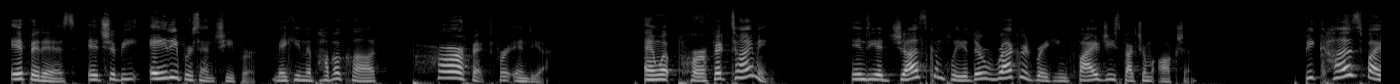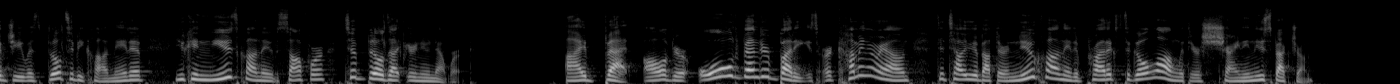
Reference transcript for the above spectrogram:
If it is, it should be 80% cheaper, making the public cloud perfect for India. And what perfect timing! India just completed their record breaking 5G spectrum auction. Because 5G was built to be cloud native, you can use cloud native software to build out your new network. I bet all of your old vendor buddies are coming around to tell you about their new cloud native products to go along with your shiny new spectrum.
